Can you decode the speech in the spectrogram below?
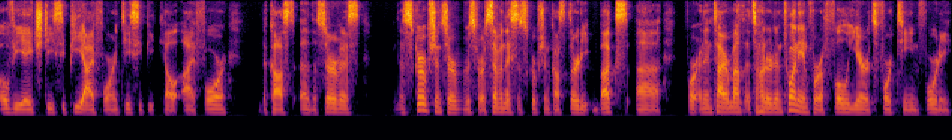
OVH TCP I4, and TCP kel I4. The cost of the service, the subscription service for a seven day subscription costs 30 bucks. Uh, for an entire month, it's 120, and for a full year, it's 1440.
